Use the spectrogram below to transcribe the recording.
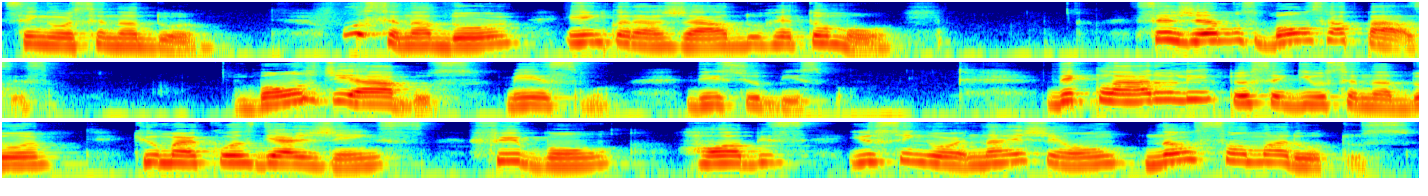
senhor senador. O senador, encorajado, retomou. Sejamos bons rapazes. Bons diabos, mesmo, disse o bispo. Declaro-lhe, prosseguiu o senador, que o Marcos de Argens, Firbon, Hobbes e o senhor Naigeon não são marotos.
